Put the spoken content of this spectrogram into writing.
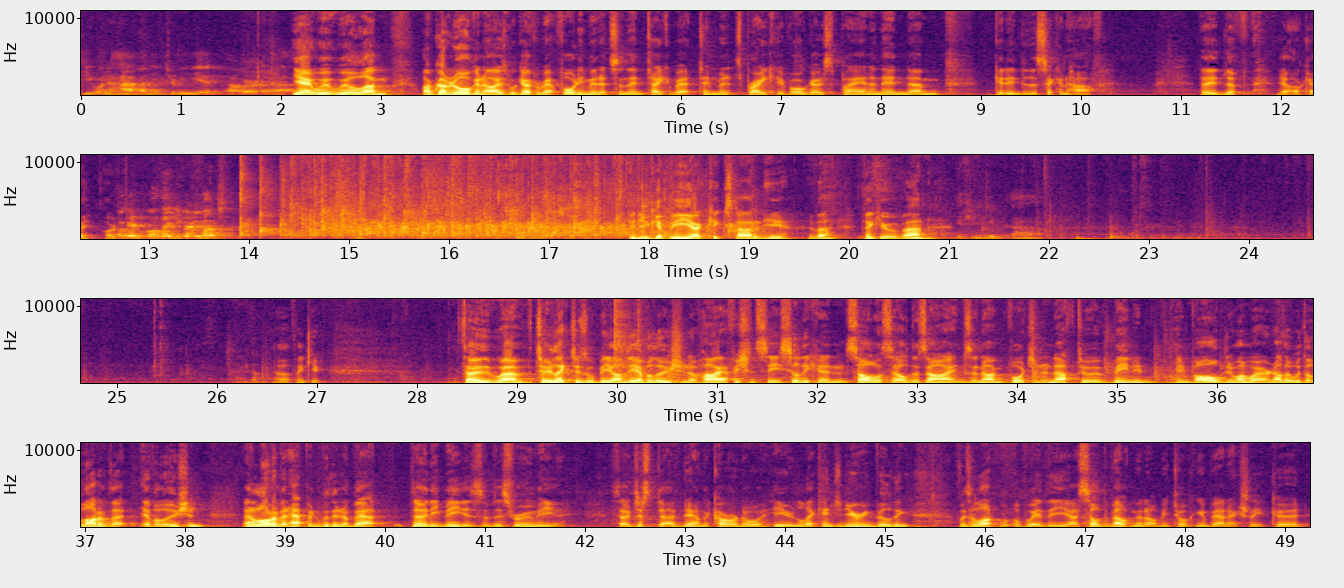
Do you want to have an intermediate or? Uh... Yeah, we, will um, I've got it organised. We'll go for about 40 minutes and then take about 10 minutes break if all goes to plan, and then um, get into the second half. The, the, yeah, okay. Okay, well, thank you very much. Can you get me uh, kick started here, Ivan? Thank you, Ivan. If you need. Uh... Oh, thank you. So uh, two lectures will be on the evolution of high efficiency silicon solar cell designs and I'm fortunate enough to have been in, involved in one way or another with a lot of that evolution. And a lot of it happened within about 30 metres of this room here. So just uh, down the corridor here in the LEC Engineering Building was a lot of where the uh, cell development I'll be talking about actually occurred.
